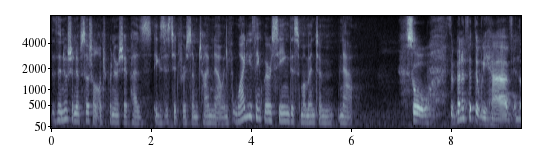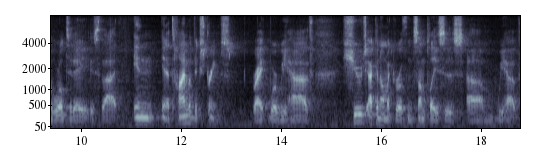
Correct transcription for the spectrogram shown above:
The notion of social entrepreneurship has existed for some time now. And why do you think we're seeing this momentum now? So, the benefit that we have in the world today is that in, in a time of extremes, right? Where we have huge economic growth in some places. Um, we have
